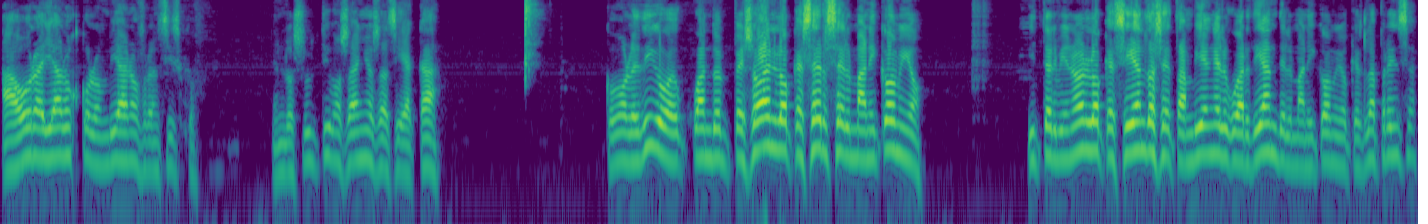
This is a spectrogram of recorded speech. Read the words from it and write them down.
Ahora ya los colombianos, Francisco, en los últimos años hacia acá, como le digo, cuando empezó a enloquecerse el manicomio y terminó enloqueciéndose también el guardián del manicomio, que es la prensa,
